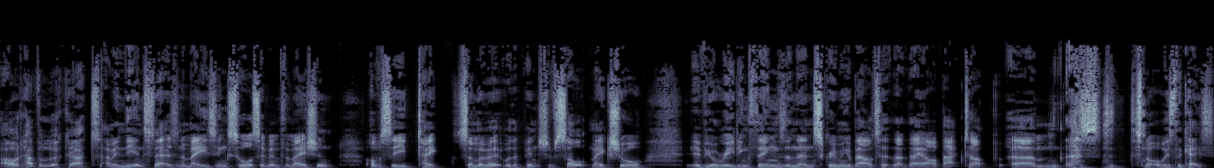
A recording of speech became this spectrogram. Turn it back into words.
I would have a look at, I mean, the internet is an amazing source of information. Obviously, take some of it with a pinch of salt. Make sure if you're reading things and then screaming about it that they are backed up. Um, that's not always the case.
